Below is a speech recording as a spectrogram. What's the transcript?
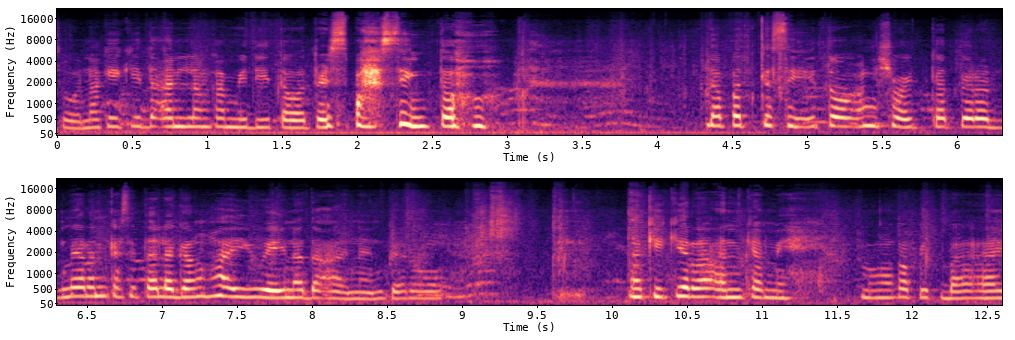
So nakikidaan lang kami dito trespassing to. Dapat kasi ito ang shortcut pero meron kasi talagang highway na daanan pero nakikiraan kami mga kapitbahay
